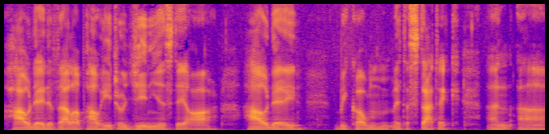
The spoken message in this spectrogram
how they develop, how heterogeneous they are, how they become metastatic, and uh,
